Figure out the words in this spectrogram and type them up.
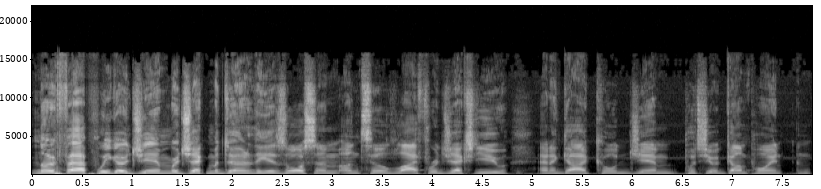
No fap, we go gym, reject modernity is awesome until life rejects you and a guy called Jim puts you at gunpoint and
